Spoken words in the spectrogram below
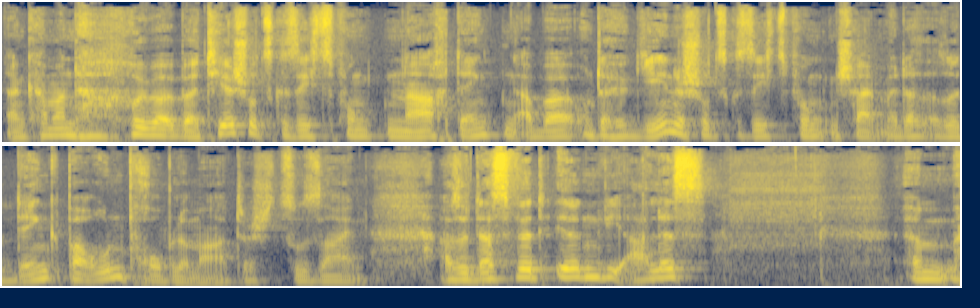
dann kann man darüber über Tierschutzgesichtspunkten nachdenken, aber unter Hygieneschutzgesichtspunkten scheint mir das also denkbar unproblematisch zu sein. Also das wird irgendwie alles ähm,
